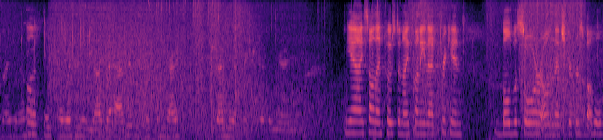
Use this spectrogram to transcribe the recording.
too. Like, I'm Oh. not so I wasn't really glad to have it because some guys send me a picture of me. Yeah, I saw that post and I funny that freaking Bulbasaur on that stripper's butthole.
